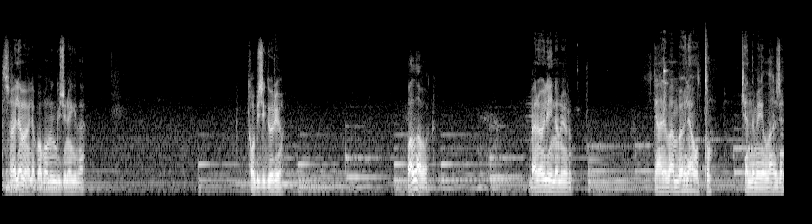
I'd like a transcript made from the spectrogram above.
Söyleme öyle babamın gücüne gider. O bizi görüyor. Vallahi bak. Ben öyle inanıyorum. Yani ben böyle avuttum kendime yıllarca.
